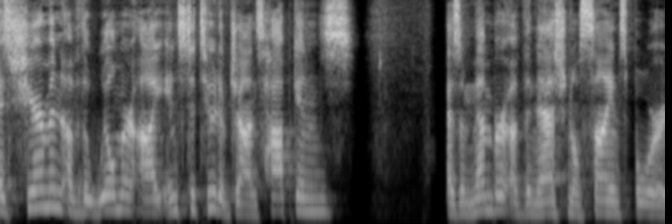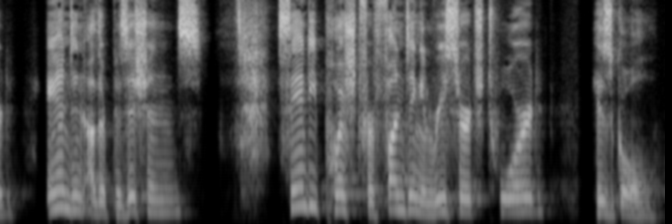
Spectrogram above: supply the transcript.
As chairman of the Wilmer Eye Institute of Johns Hopkins, as a member of the National Science Board, and in other positions, Sandy pushed for funding and research toward his goal.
